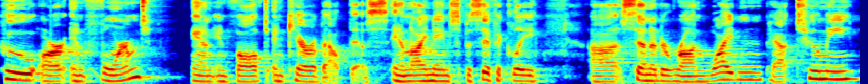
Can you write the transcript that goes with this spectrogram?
who are informed and involved and care about this. And I name specifically uh, Senator Ron Wyden, Pat Toomey,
